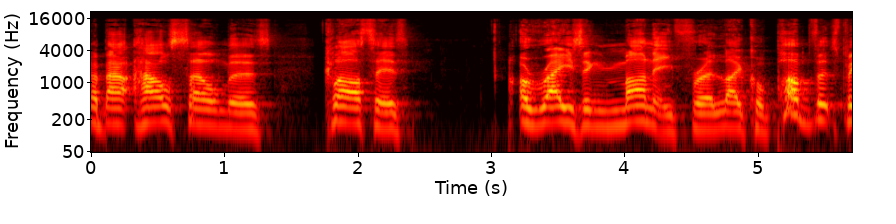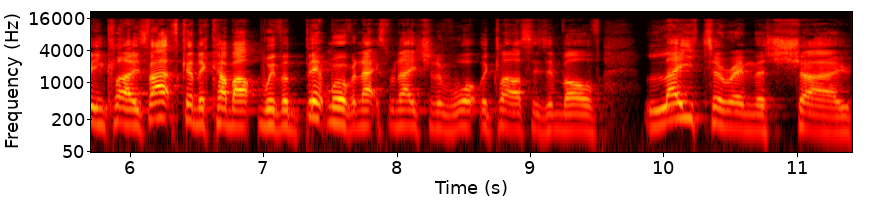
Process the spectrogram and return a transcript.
about how Selma's classes are raising money for a local pub that's been closed. That's going to come up with a bit more of an explanation of what the classes involve later in the show.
